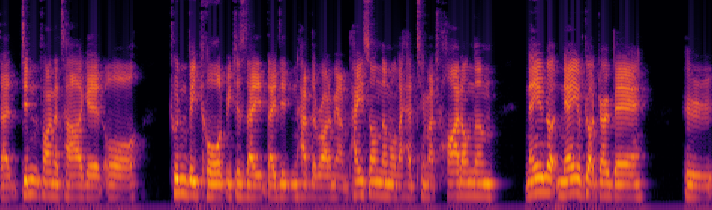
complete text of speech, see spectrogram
that didn't find the target or couldn't be caught because they, they didn't have the right amount of pace on them or they had too much height on them. Now you've got, now you've got Gobert, who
